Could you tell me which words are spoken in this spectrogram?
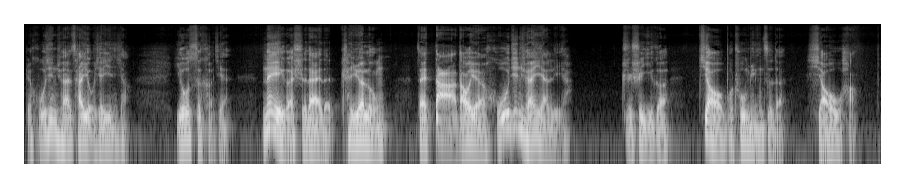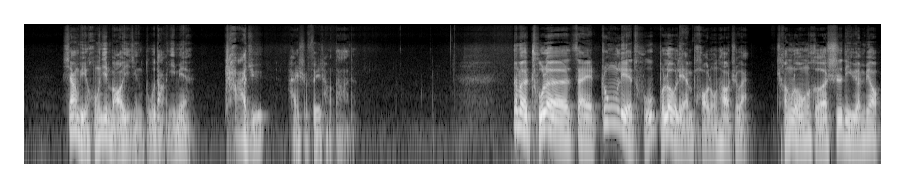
这胡金铨才有些印象。由此可见，那个时代的陈元龙，在大导演胡金铨眼里啊，只是一个叫不出名字的小武行。相比洪金宝已经独当一面，差距还是非常大的。那么，除了在《忠烈图》不露脸跑龙套之外，成龙和师弟元彪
